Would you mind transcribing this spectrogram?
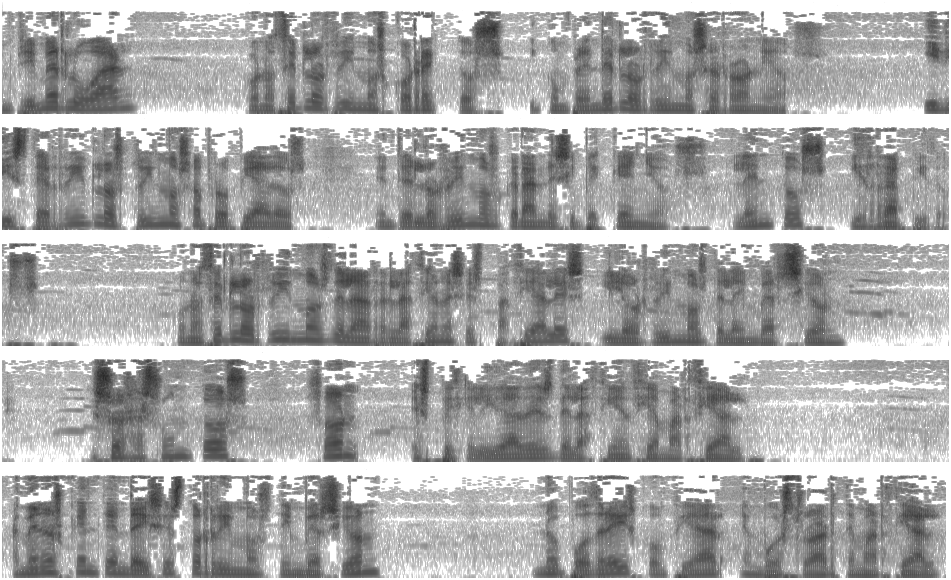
En primer lugar, conocer los ritmos correctos y comprender los ritmos erróneos, y discernir los ritmos apropiados entre los ritmos grandes y pequeños, lentos y rápidos. Conocer los ritmos de las relaciones espaciales y los ritmos de la inversión. Esos asuntos son especialidades de la ciencia marcial. A menos que entendáis estos ritmos de inversión, no podréis confiar en vuestro arte marcial.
